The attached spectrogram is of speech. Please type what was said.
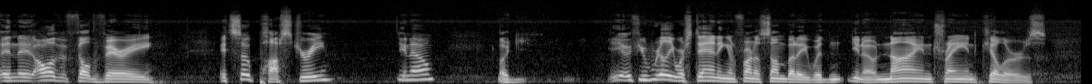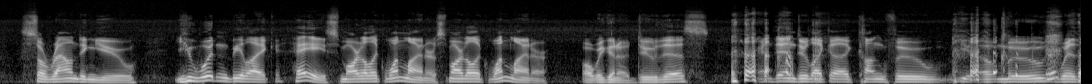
and it, all of it felt very. It's so postury, you know, like if you really were standing in front of somebody with you know nine trained killers surrounding you, you wouldn't be like, "Hey, smart aleck one liner, smart aleck one liner. Are we gonna do this?" and then do like a kung fu, you know, move with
